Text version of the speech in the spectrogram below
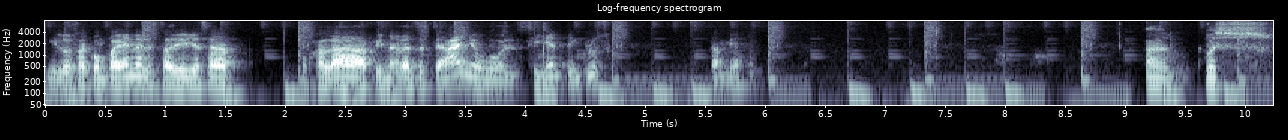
y los acompañen al estadio ya sea ojalá a finales de este año o el siguiente incluso también. Ah, pues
